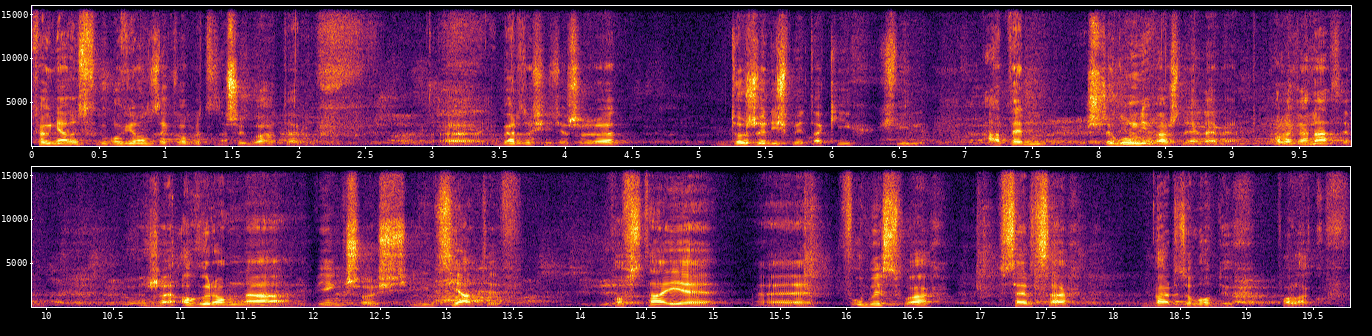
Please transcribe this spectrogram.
spełniamy swój obowiązek wobec naszych bohaterów. E, I bardzo się cieszę, że dożyliśmy takich chwil. A ten szczególnie ważny element polega na tym, że ogromna większość inicjatyw powstaje e, w umysłach, w sercach bardzo młodych Polaków.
